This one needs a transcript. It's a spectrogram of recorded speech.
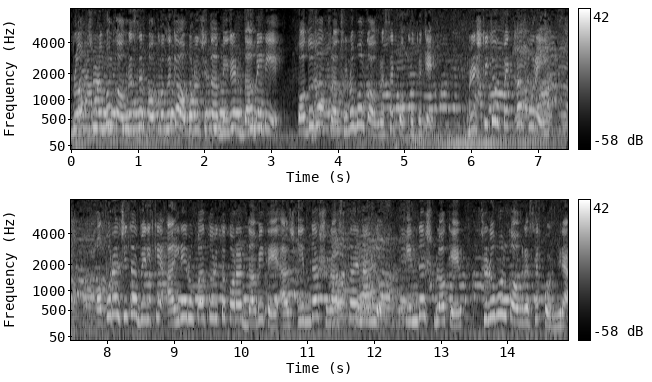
ব্লক তৃণমূল কংগ্রেসের পক্ষ থেকে অপরাজিতা বীরের দাবি নিয়ে পদযাত্রা তৃণমূল কংগ্রেসের পক্ষ থেকে। বৃষ্টিকে উপেক্ষা করেই অপরাজিতা বিলকে আইনে রূপান্তরিত করার দাবিতে আজ ইন্দাস রাস্তায় নামল ইন্দাস ব্লকের তৃণমূল কংগ্রেসের কর্মীরা।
